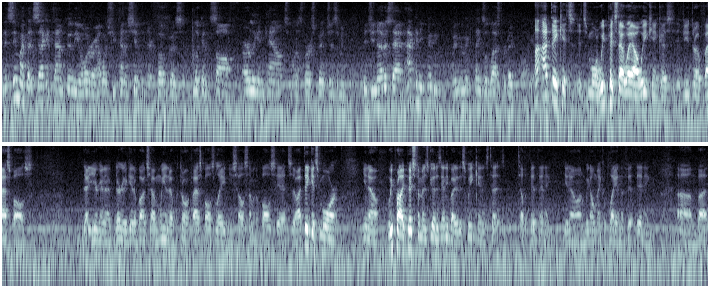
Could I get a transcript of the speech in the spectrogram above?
And it seemed like that second time through the order, LSU kind of shifted their focus and looking soft early in counts and those first pitches. I mean, did you notice that? And how can you maybe maybe make things a little less predictable? I. I, think it's it's more. We pitch that way all weekend because if you throw fastballs, that you're gonna they're gonna get a bunch of them. We ended up with throwing fastballs late, and you saw some of the balls hit. So I think it's more. You know, we probably pitched them as good as anybody this weekend until the fifth inning. You know, and we don't make a play in the fifth inning. Um, but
